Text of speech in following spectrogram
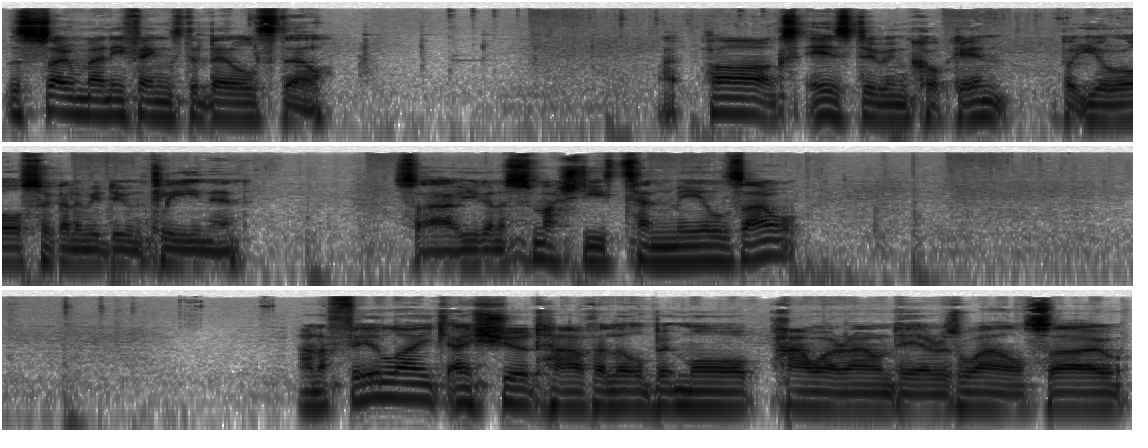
There's so many things to build still. Like Parks is doing cooking, but you're also going to be doing cleaning. So you're going to smash these 10 meals out. And I feel like I should have a little bit more power around here as well. So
